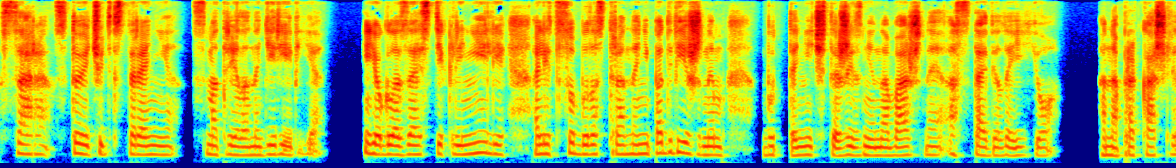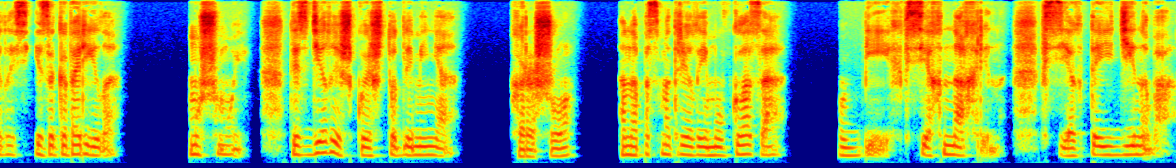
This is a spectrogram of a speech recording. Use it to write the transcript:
Сара, стоя чуть в стороне, смотрела на деревья. Ее глаза остекленели, а лицо было странно неподвижным, будто нечто жизненно важное оставило ее. Она прокашлялась и заговорила. «Муж мой, ты сделаешь кое-что для меня?» «Хорошо». Она посмотрела ему в глаза. «Убей их всех нахрен, всех до единого».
